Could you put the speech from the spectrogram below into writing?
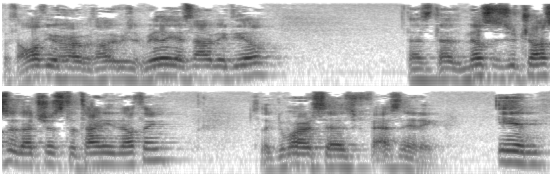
with all of your heart, with all your Really, that's not a big deal? That's that milsa zutrasa, that's just a tiny nothing? So the Gemara says, fascinating. In,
